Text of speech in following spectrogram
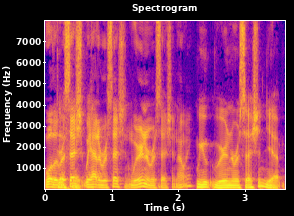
Well, the Definitely. recession. We had a recession. We're in a recession, aren't we? We, we're in a recession. Yep.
